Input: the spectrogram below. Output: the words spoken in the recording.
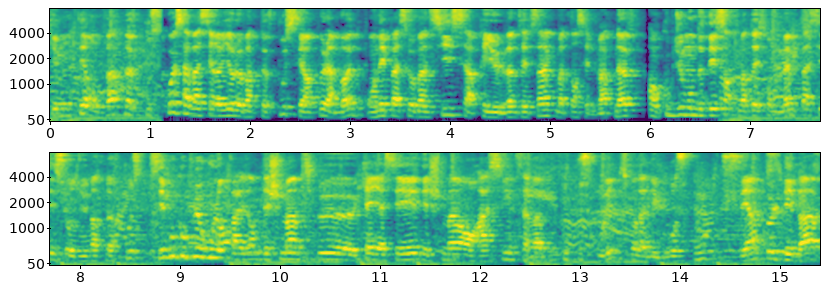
qui est monté en 29 pouces. Quoi ça va servir le 29 pouces? C'est un peu la mode. On est passé au 26, après il y a eu le 27.5, maintenant c'est le 29. En Coupe du Monde de descente, maintenant ils sont même passés sur du 29 pouces. C'est beaucoup plus roulant. Par exemple des chemins un petit peu euh, caillassés, des chemins en racine, ça va beaucoup plus rouler puisqu'on a des grosses roues. C'est un peu le débat,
